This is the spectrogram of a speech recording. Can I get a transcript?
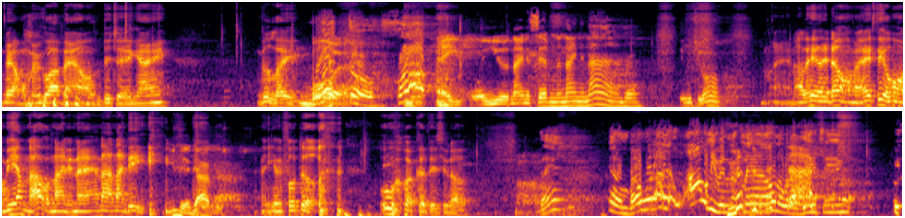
Yeah, I'm gonna make me go out bounds, bitch ass gang. Good lay. What the fuck? Hey, well, you 97 to 99, bro. Do what you want. Man, how the hell they don't, man? They still want me. I'm I was 99, not 98. You just garbage. you got me fucked up. Ooh, I cut this shit off. Damn, Damn, bro. What I I don't even know, man. I don't know what I did to you. Why?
